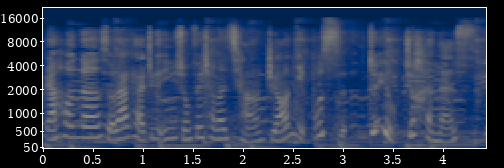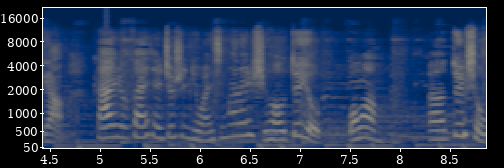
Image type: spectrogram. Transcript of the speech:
然后呢，索拉卡这个英雄非常的强，只要你不死，队友就很难死掉。大家就发现，就是你玩星妈的时候，队友往往。呃，对手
